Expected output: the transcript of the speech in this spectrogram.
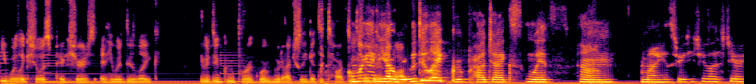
he would like show us pictures and he would do like he would do group work where we would actually get to talk to Oh each my other god, yeah, we would do like group projects with um my history teacher last year.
